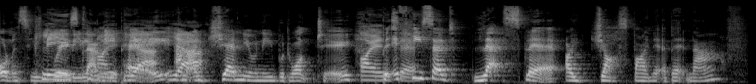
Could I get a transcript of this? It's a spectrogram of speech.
honestly, Please, really, let me pay." yeah, And. I genuinely would want to. I but if he said, "Let's split," I just find it a bit naff.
